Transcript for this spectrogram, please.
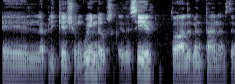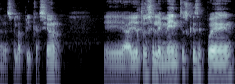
el Application Windows, es decir, todas las ventanas de una sola aplicación. Eh, hay otros elementos que se pueden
